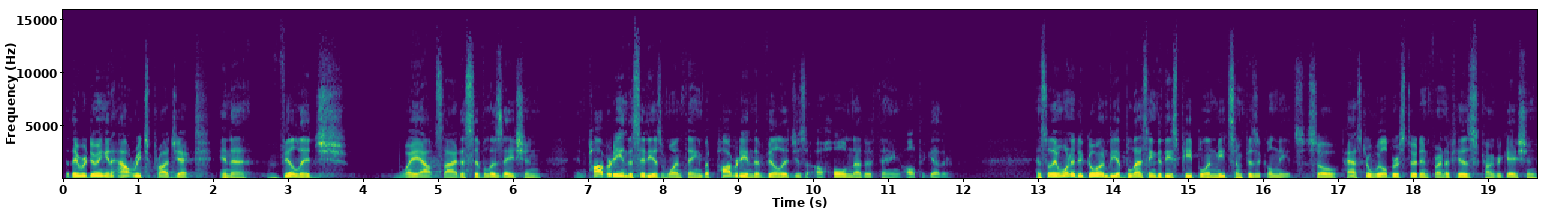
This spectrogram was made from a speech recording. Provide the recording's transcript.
They were doing an outreach project in a village way outside of civilization. And poverty in the city is one thing, but poverty in the village is a whole other thing altogether. And so they wanted to go and be a blessing to these people and meet some physical needs. So Pastor Wilbur stood in front of his congregation.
